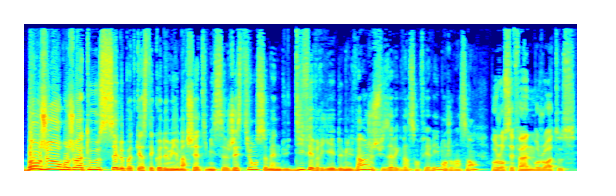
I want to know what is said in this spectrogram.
Bonjour, bonjour à tous, c'est le podcast Économie et Marché Atimis Gestion, semaine du 10 février 2020. Je suis avec Vincent Ferry. Bonjour Vincent. Bonjour Stéphane, bonjour à tous.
